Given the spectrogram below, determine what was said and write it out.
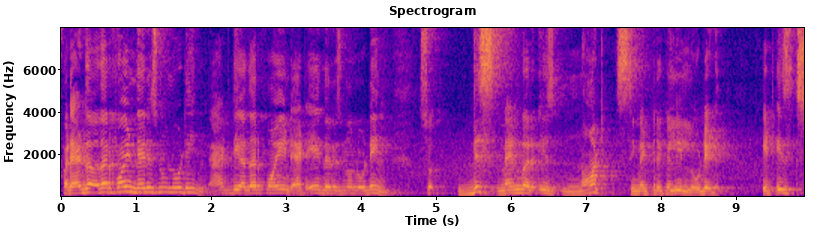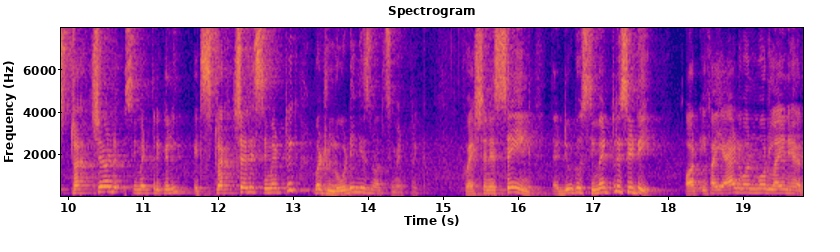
But at the other point there is no loading. At the other point at a there is no loading. So this member is not symmetrically loaded. It is structured symmetrically. Its structure is symmetric but loading is not symmetric. Question is saying that due to symmetricity or if i add one more line here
